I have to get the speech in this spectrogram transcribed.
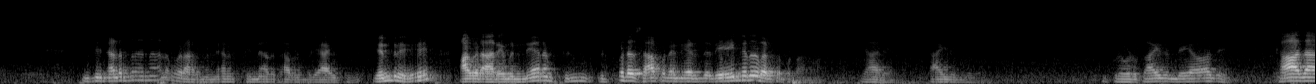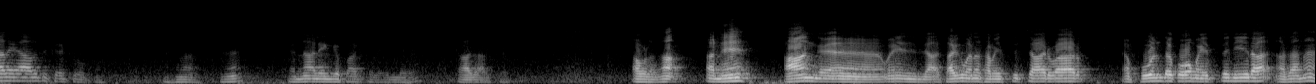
இது நடந்ததுனால ஒரு அரை மணி நேரம் பின்னால் சாப்பிடும்படி ஆயிடுச்சு என்று அவர் அரை மணி நேரம் பின் பிற்பட சாப்பிட நேர்ந்ததேங்கிறது வருத்தப்படுறாங்க யாரு? தாய் தந்தையா? இப்படி ஒரு தாய் தந்தையாவது காதாலையாவது கேட்டு வைப்போம். ஆ? என்னால் எங்கே பார்க்கல இல்லை. காதால் கேட்போம். அவ்வளோதான் அண்ணே ஆங்க தகுவன சமைத்து சார்வார். புகழ்ந்த கோமயத்து நீரா அதானே?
